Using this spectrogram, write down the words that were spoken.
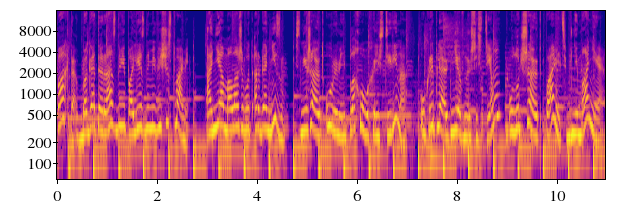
Пахта богата разными полезными веществами. Они омолаживают организм, снижают уровень плохого холестерина, укрепляют нервную систему, улучшают память, внимание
